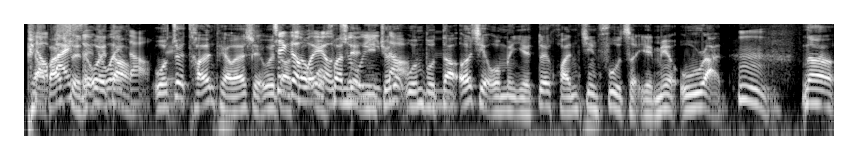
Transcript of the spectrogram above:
漂白水的味道。我最讨厌漂白水味道，在我饭店你觉得闻不到。而且我们也对环境负责，也没有污染。嗯，那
